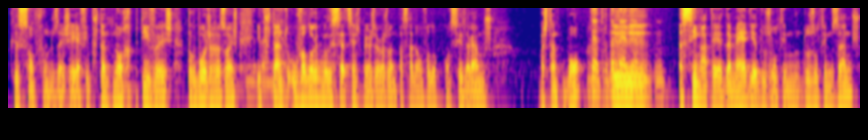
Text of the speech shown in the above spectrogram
que são fundos EGF e, portanto, não repetíveis por boas razões. E, portanto, o valor de 1.700 milhões de euros do ano passado é um valor que consideramos bastante bom. Dentro da média. acima até da média dos, últimos, dos últimos anos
